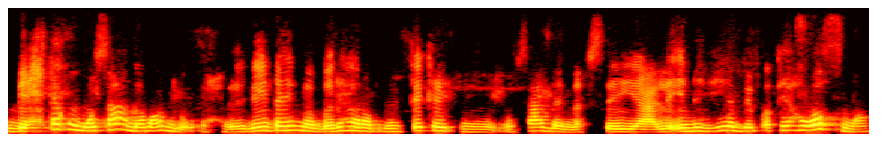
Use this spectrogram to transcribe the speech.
بيحتاجوا مساعدة برضه إحنا ليه دايما بنهرب من فكرة المساعدة النفسية على إن هي بيبقى فيها وصمة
